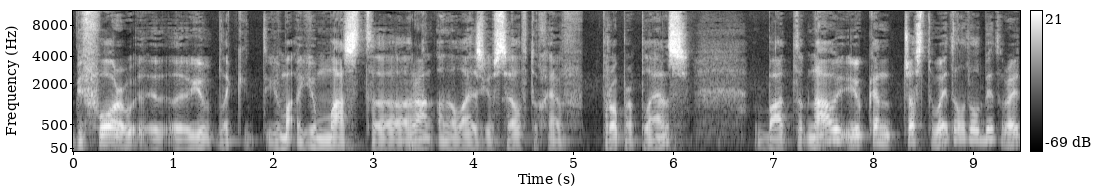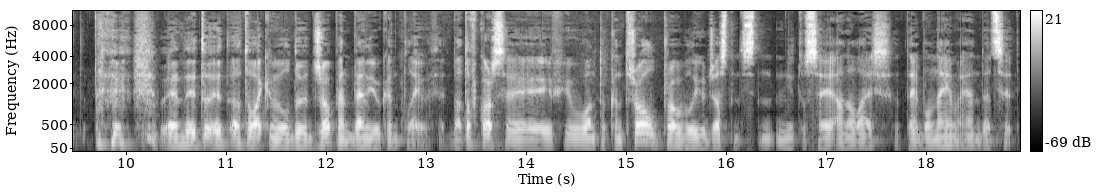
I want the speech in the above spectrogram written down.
before uh, you like you you must uh, run analyze yourself to have proper plans. But now you can just wait a little bit right? And it, it will do a job and then you can play with it. But of course uh, if you want to control probably you just need to say analyze table name and that's it.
